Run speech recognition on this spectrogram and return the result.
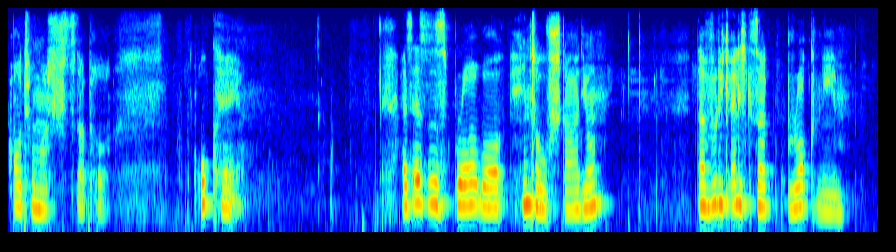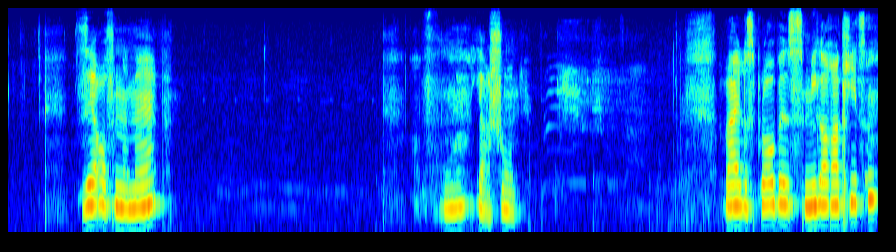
automatisch Star Power. Okay. Als erstes ist Brawl Ball Hinterhofstadion. Da würde ich ehrlich gesagt Brock nehmen. Sehr offene Map. Ja, schon. Weil das Brawl ist Mega Rakete.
